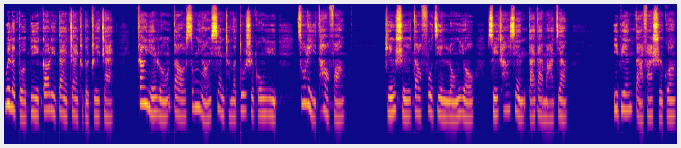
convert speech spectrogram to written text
为了躲避高利贷债主的追债，张延荣到松阳县城的都市公寓租了一套房，平时到附近龙游遂昌县打打麻将，一边打发时光，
